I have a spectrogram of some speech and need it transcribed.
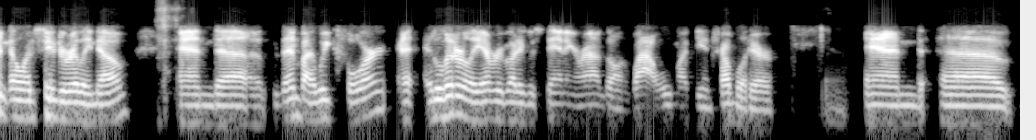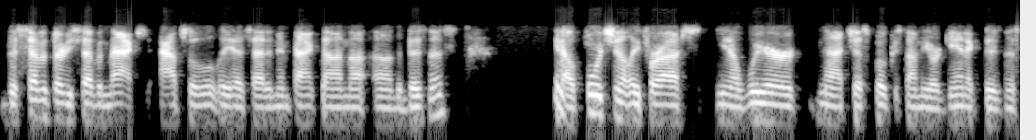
no one seemed to really know. And uh, then by week four, it, it, literally everybody was standing around going, "Wow, we might be in trouble here." Yeah. And uh, the 737 Max absolutely has had an impact on uh, the business. You know, fortunately for us, you know, we're not just focused on the organic business,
